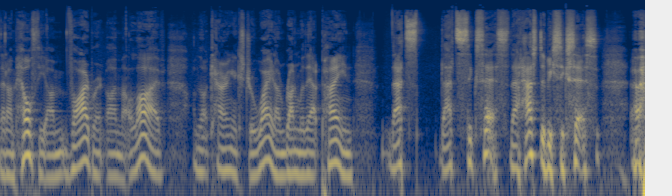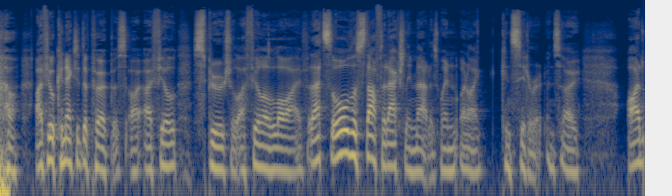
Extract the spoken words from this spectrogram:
that i'm healthy i'm vibrant i'm alive i'm not carrying extra weight i'm run without pain that's that's success. That has to be success. Uh, I feel connected to purpose. I, I, feel spiritual. I feel alive. That's all the stuff that actually matters when, when I consider it. And so I'd,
